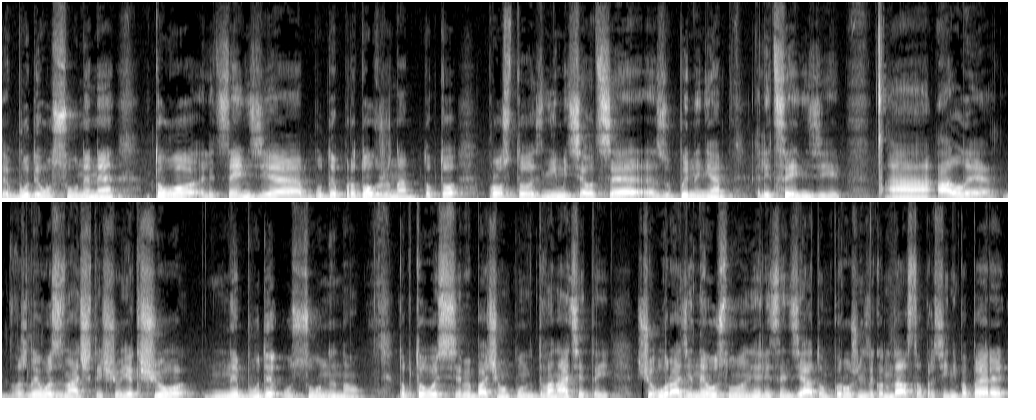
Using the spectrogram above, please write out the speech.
е, буде усунене, то ліцензія буде продовжена, тобто просто зніметься оце е, зупинення ліцензії. А, але важливо зазначити, що якщо не буде усунено, тобто ось ми бачимо пункт 12, що у разі неусунення ліцензіатом порушень законодавства про цінні папери,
